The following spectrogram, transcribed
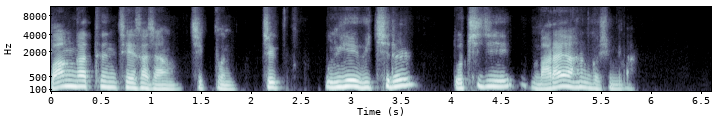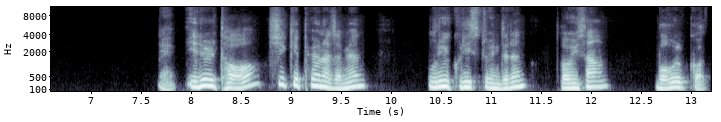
왕 같은 제사장 직분, 즉, 우리의 위치를 놓치지 말아야 하는 것입니다. 네, 이를 더 쉽게 표현하자면, 우리 그리스도인들은 더 이상 먹을 것,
